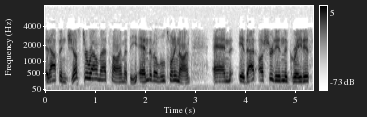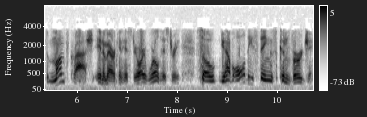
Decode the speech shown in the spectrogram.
it happened just around that time at the end of Elul 29, and that ushered in the greatest month crash in American history or world history. So you have all these things converging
